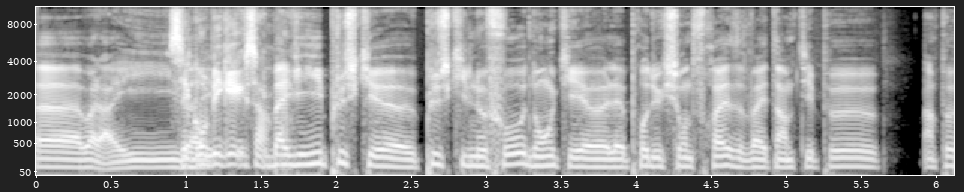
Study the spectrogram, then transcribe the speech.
euh, voilà, il C'est va- compliqué que ça. bah, vieillit plus qu'il ne faut, donc euh, la production de fraises va être un petit peu un peu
